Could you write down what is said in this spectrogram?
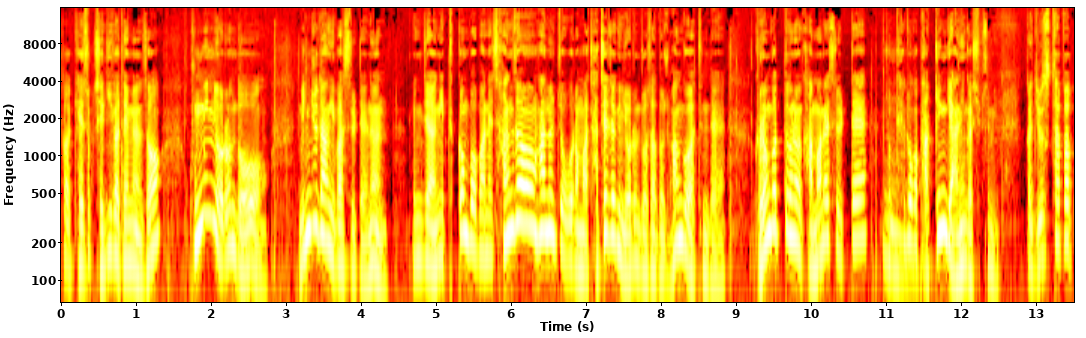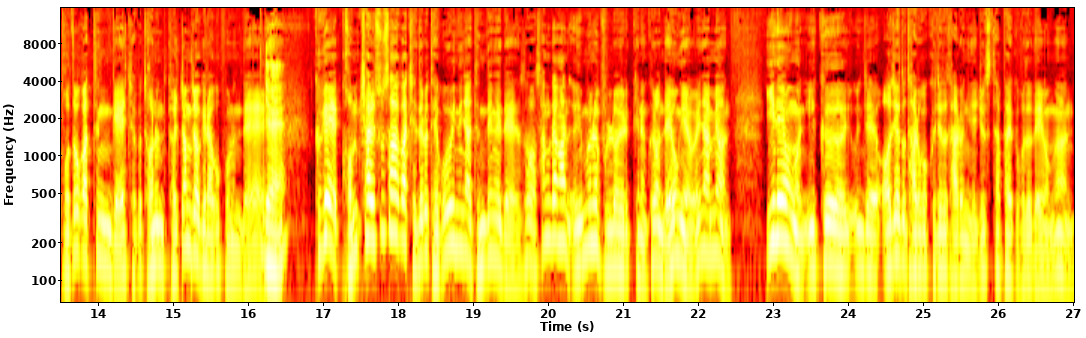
가 계속 제기가 되면서 국민 여론도 민주당이 봤을 때는 굉장히 특검 법안에 찬성하는 쪽으로 아마 자체적인 여론조사도 좀 한 것 같은데 그런 것들을 감안했을 때좀 음. 태도가 바뀐 게 아닌가 싶습니다. 그러니까 뉴스타파 보도 같은 게 저는 결정적이라고 보는데 예. 그게 검찰 수사가 제대로 되고 있느냐 등등에 대해서 상당한 의문을 불러일으키는 그런 내용이에요. 왜냐하면 이 내용은 이 그 이제 어제도 다루고 그제도 다룬 이제 뉴스타파의 그 보도 내용은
